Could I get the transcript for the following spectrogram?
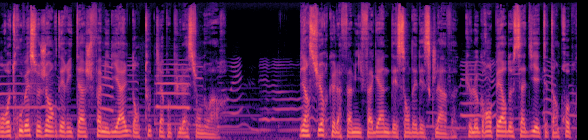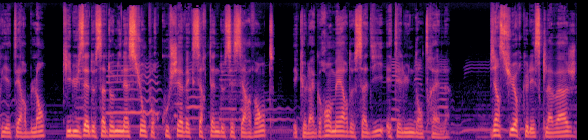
on retrouvait ce genre d'héritage familial dans toute la population noire. Bien sûr que la famille Fagan descendait d'esclaves, que le grand-père de Sadie était un propriétaire blanc qu'il usait de sa domination pour coucher avec certaines de ses servantes et que la grand-mère de Sadie était l'une d'entre elles. Bien sûr que l'esclavage,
